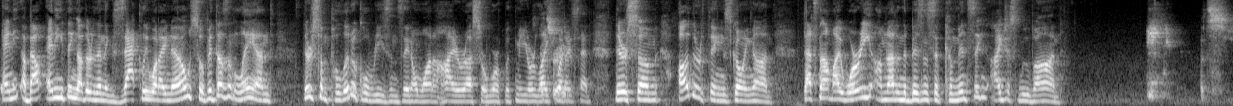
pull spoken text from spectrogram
any about anything other than exactly what I know. So if it doesn't land, there's some political reasons they don't want to hire us or work with me or like right. what I said. There's some other things going on. That's not my worry. I'm not in the business of convincing. I just move on. That's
